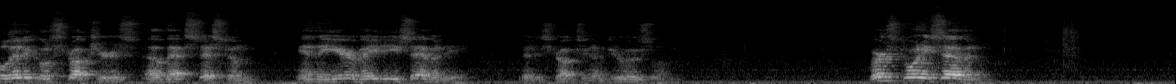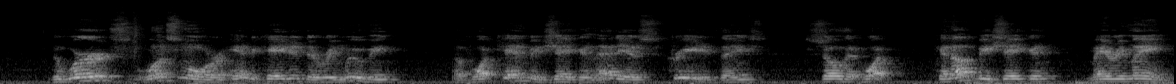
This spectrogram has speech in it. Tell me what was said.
political structures of that system in the year of AD 70, the destruction of Jerusalem. Verse 27 The words once more indicated the removing of what can be shaken, that is, created things, so that what cannot be shaken may remain.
